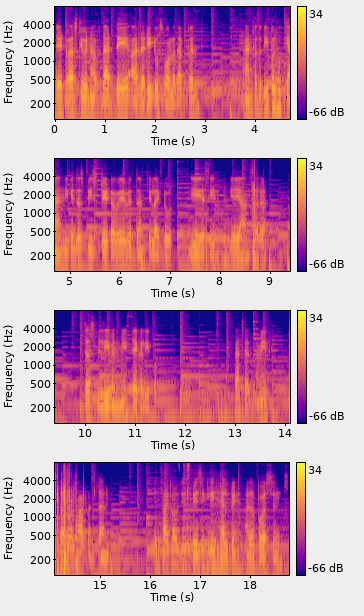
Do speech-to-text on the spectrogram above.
they trust you enough that they are ready to swallow that pill. And for the people who can you can just be straight away with them like dude ye ye scene hai, ye ye answer just believe in me take a leap. That's it. I mean that's what happens. And in psychology it's basically helping other persons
